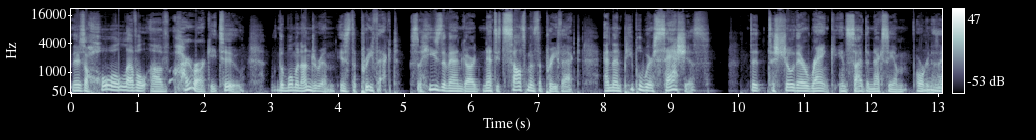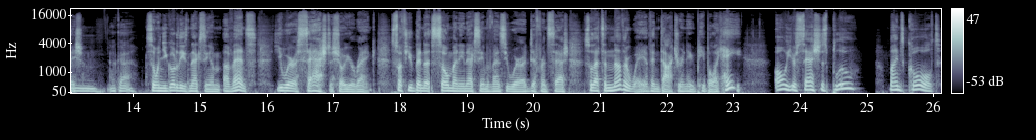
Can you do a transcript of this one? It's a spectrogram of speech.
There's a whole level of hierarchy too. The woman under him is the prefect. So he's the Vanguard. Nancy Salzman's the prefect. And then people wear sashes to, to show their rank inside the NXIVM organization. Hmm, okay. So when you go to these NXIVM events, you wear a sash to show your rank. So if you've been to so many NXIVM events, you wear a different sash. So that's another way of indoctrinating people like, hey, oh, your sash is blue? Mine's gold.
